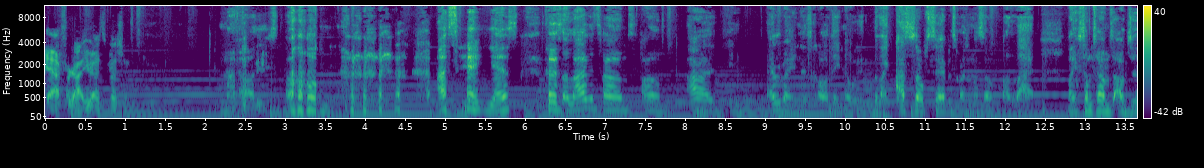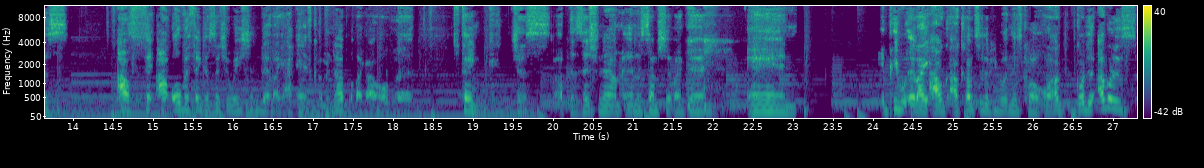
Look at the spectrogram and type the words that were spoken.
yeah, I forgot you asked a question. My apologies. Um, I said yes because a lot of the times, um, I and everybody in this call they know it, but like I self sabotage myself a lot. Like sometimes I'll just I'll think I'll overthink a situation that like I have coming up, or like I'll overthink just a position that I'm in or some shit like that, and people like I'll, I'll come to the people in this call or I'll go to I'll go to s-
